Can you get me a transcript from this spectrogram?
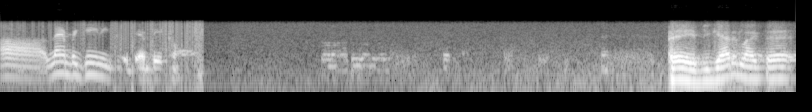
uh, Lamborghinis with their Bitcoin. Hey, if you got it like that,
